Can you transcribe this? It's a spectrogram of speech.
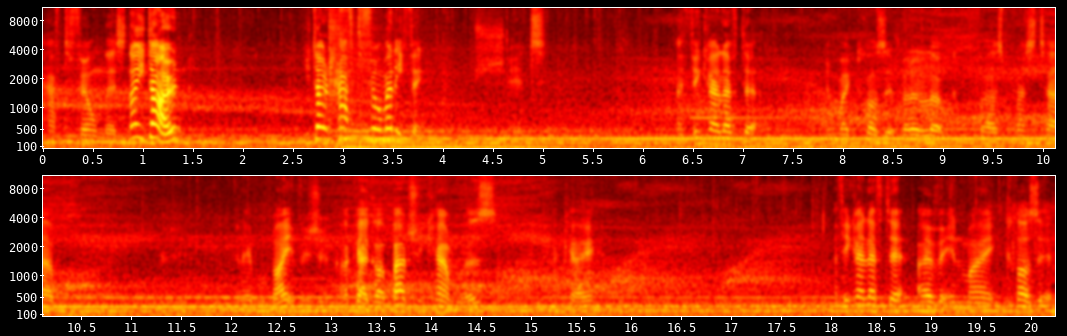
I have to film this. No, you don't! You don't have to film anything. Shit. I think I left it in my closet. Better look first. Press tab. Enable night vision. Okay, I got battery cameras. Okay. I think I left it over in my closet.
